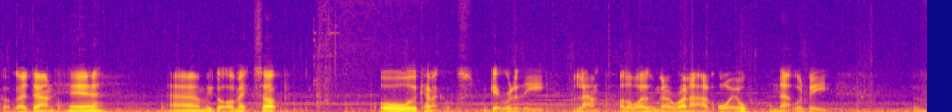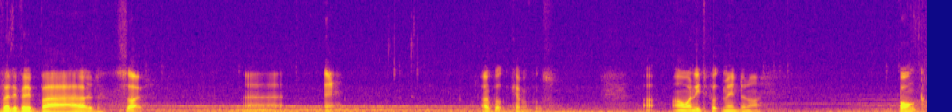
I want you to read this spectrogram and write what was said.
got to go down here and we got to mix up all the chemicals get rid of the lamp otherwise I'm going to run out of oil and that would be very very bad. So uh, eh. I've got the chemicals. Uh, oh I need to put them in don't I? Bonk.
